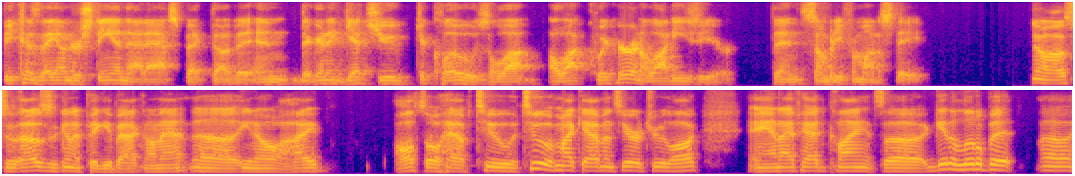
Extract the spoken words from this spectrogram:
because they understand that aspect of it, and they're going to get you to close a lot, a lot quicker and a lot easier than somebody from out of state. No, I was I was going to piggyback on that. Uh, you know, I also have two two of my cabins here at True Log, and I've had clients uh, get a little bit. Uh,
